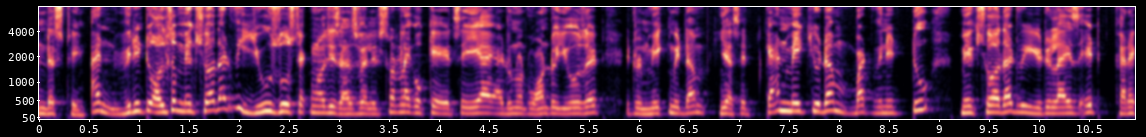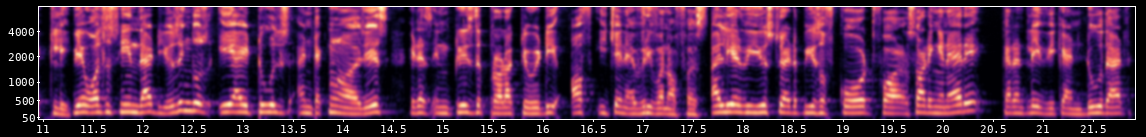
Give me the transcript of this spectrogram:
industry. And we need to also make sure that we use those technologies as well. It's not like, okay, it's AI, I do not want to use it, it will make me dumb. Yes, it can make you dumb, but we need to make sure that we utilize it correctly. We have also seen that using those AI tools and technologies, it has increased the productivity of each and every one of us. Earlier, we used to write a piece of code for sorting an array Currently, we can do that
